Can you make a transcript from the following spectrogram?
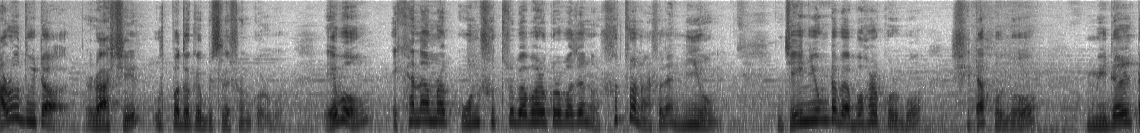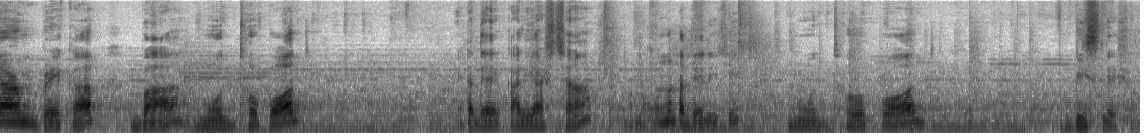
আরও দুইটা রাশির উৎপাদকে বিশ্লেষণ করব এবং এখানে আমরা কোন সূত্র ব্যবহার করব জানো সূত্র না, আসলে নিয়ম। যেই নিয়মটা ব্যবহার করব সেটা হলো মিডল টার্ম ব্রেকআপ বা মধ্যপদ, এটা দিয়ে কালি আসছে না, আমরা অন্যটা দিয়ে লিখি, মধ্যপদ বিশ্লেষণ।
